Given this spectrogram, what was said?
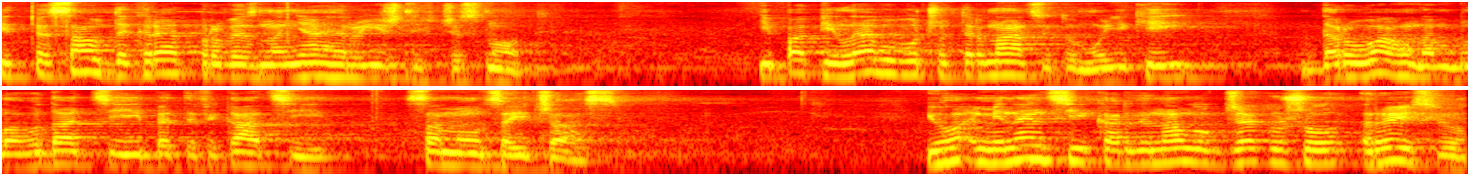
підписав декрет про визнання героїчних чеснот, і папі Левову XIV, який дарував нам благодать цієї бетифікації саме у цей час. Його еміненції кардиналу Джекушу Рейсю,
